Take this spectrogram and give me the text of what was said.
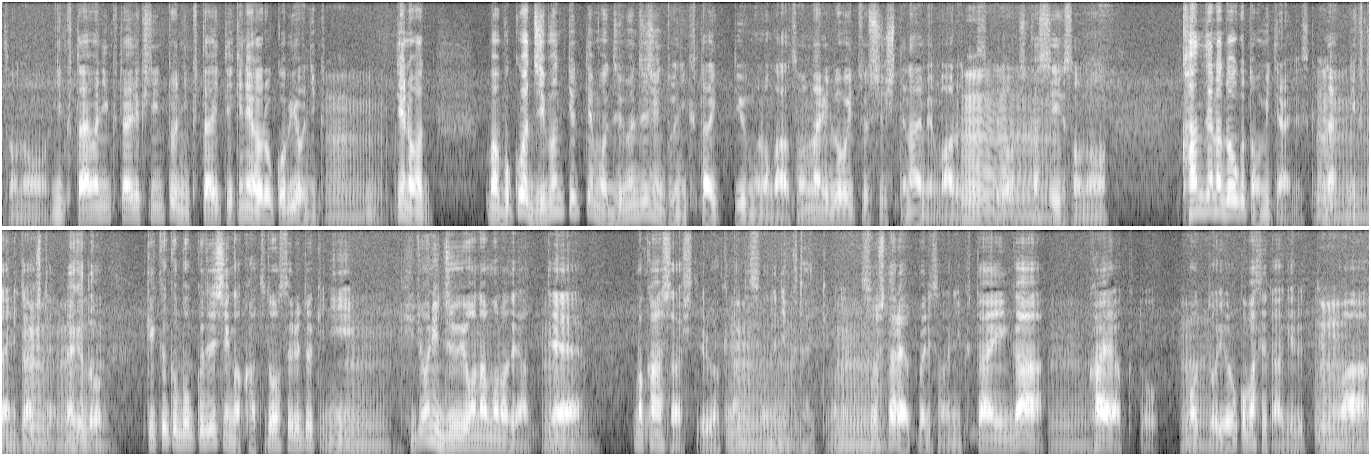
その肉体は肉体できちんと肉体的な喜びを肉、うん。っていうのは、まあ、僕は自分って言っても自分自身と肉体っていうものがそんなに同一視してない面もあるんですけど、うん。しかしその完全な道具とも見てないんですけどね、うん。肉体に対して。うん。だけど結局僕自身が活動する時にうん。非常に重要なものであって、うんまあ、感謝してるわけなんですよね、うん。肉体っていうものに、うん。そしたらやっぱりその肉体がうん。快楽ともっと喜ばせてあげるっていうのは、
